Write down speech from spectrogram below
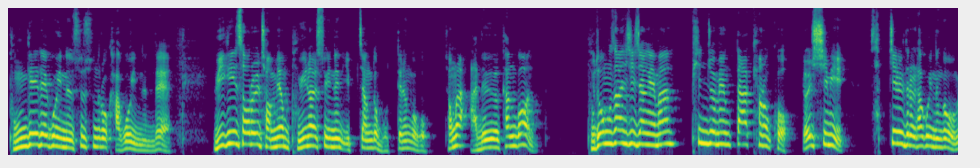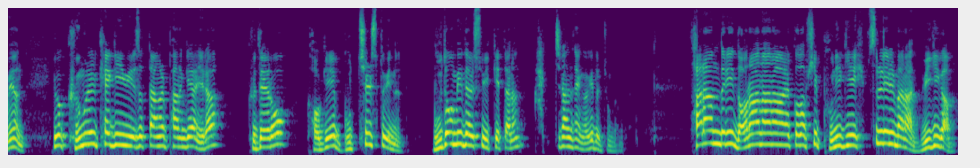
붕괴되고 있는 수순으로 가고 있는데 위기설을 전면 부인할 수 있는 입장도 못 되는 거고 정말 아득한 건 부동산 시장에만 핀 조명 딱 켜놓고 열심히 삽질들을 하고 있는 거 보면 이거 금을 캐기 위해서 땅을 파는 게 아니라 그대로 거기에 묻힐 수도 있는 무덤이 될 수 있겠다는 아찔한 생각이 들 정도입니다. 사람들이 너나 나나 할 것 없이 분위기에 휩쓸릴 만한 위기감.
